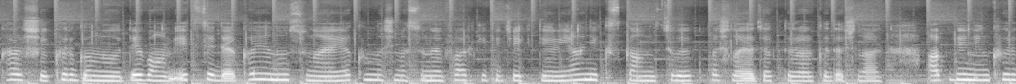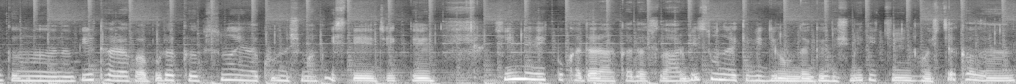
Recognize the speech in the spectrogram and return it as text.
karşı kırgınlığı devam etse de Kaya'nın Suna'ya yakınlaşmasını fark edecektir. Yani kıskançlık başlayacaktır arkadaşlar. Abidin'in kırgınlığını bir tarafa bırakıp Suna ile konuşmak isteyecektir. Şimdilik bu kadar arkadaşlar. Bir sonraki videomda görüşmek için hoşçakalın.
